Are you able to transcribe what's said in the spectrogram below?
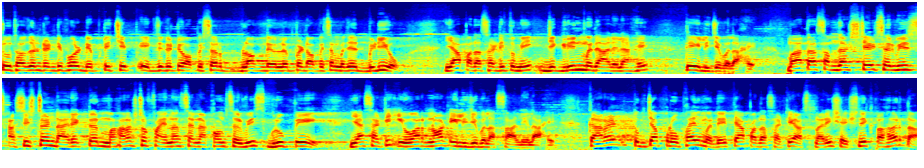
two thousand twenty four deputy chief executive officer block development officer म्हणजे बी डी ओ या पदासाठी तुम्ही जे ग्रीनमध्ये आलेलं आहे ते एलिजिबल आहे. मग आता समजा state service assistant director Maharashtra finance and account service group A यासाठी यू आर नॉट एलिजिबल असं आलेलं आहे. कारण तुमच्या प्रोफाईलमध्ये त्या पदासाठी असणारी शैक्षणिक अर्हता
